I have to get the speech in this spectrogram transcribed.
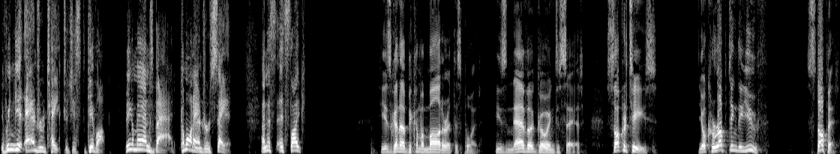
if we can get Andrew Tate to just give up, being a man's bad. Come on, Andrew, say it. And it's it's like He is gonna become a martyr at this point. He's never going to say it. Socrates, you're corrupting the youth. Stop it.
